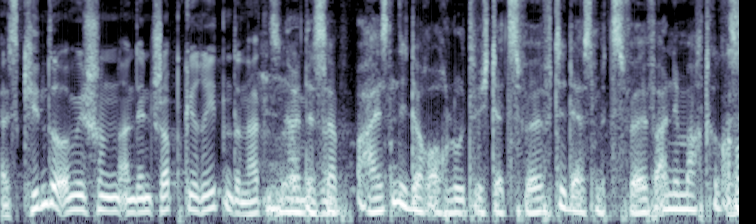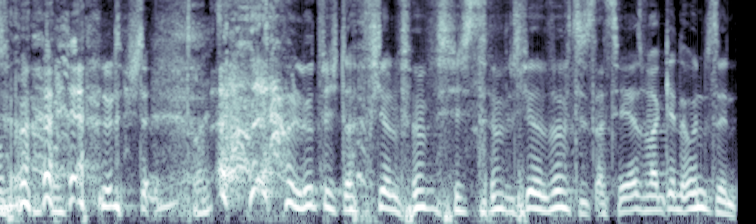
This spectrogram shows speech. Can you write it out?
als Kinder irgendwie schon an den Job gerieten. Dann hatten sie Ja, deshalb heißen die doch auch Ludwig der Zwölfte, der ist mit zwölf an die Macht gekommen. so, Ludwig, der- Ludwig der 54. mit 54. Das erzähl jetzt mal keinen Unsinn.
